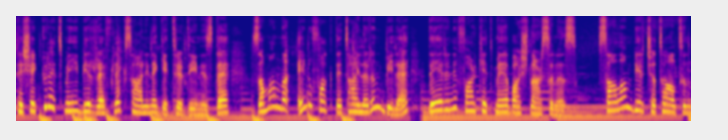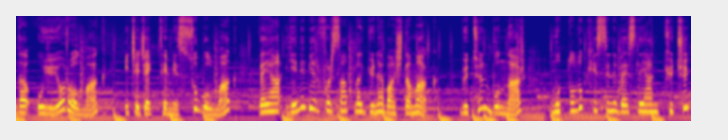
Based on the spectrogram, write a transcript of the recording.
Teşekkür etmeyi bir refleks haline getirdiğinizde zamanla en ufak detayların bile değerini fark etmeye başlarsınız. Sağlam bir çatı altında uyuyor olmak, içecek temiz su bulmak veya yeni bir fırsatla güne başlamak. Bütün bunlar mutluluk hissini besleyen küçük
